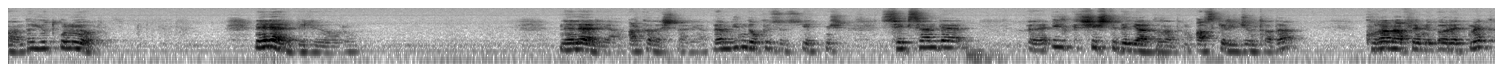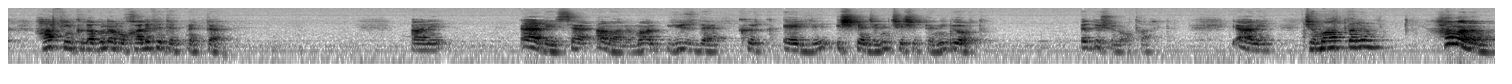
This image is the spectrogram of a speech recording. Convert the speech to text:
Anda yutkunuyor. Neler biliyorum. Neler ya arkadaşlar ya. Ben 1970 80'de e, ilk Şişli'de yargılandım askeri cuntada. Kur'an harflerini öğretmek, harf inkılabına muhalefet etmekten. Yani neredeyse aman aman yüzde 40-50 işkencenin çeşitlerini gördüm. E düşün o tarihte. Yani cemaatlerin hemen hemen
